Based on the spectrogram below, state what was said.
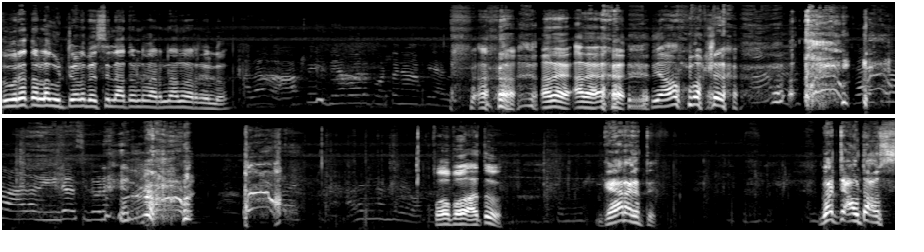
ദൂരത്തുള്ള കുട്ടികൾ ബസ്സില്ലാത്തതുകൊണ്ട് വരണ്ടാന്ന് പറഞ്ഞല്ലോ. അതാ. അതെ ഞാൻ പക്ഷേ പോ പോ അത്തു കേറകത്ത് ഗെറ്റ് ഔട്ട് ഹൗസ്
